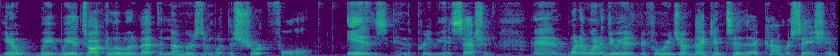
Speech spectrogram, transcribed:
you know we we had talked a little bit about the numbers and what the shortfall is in the previous session. And what I want to do is, before we jump back into the conversation,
